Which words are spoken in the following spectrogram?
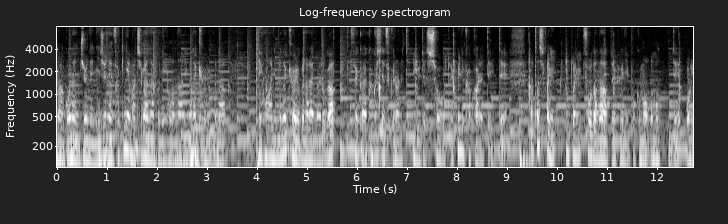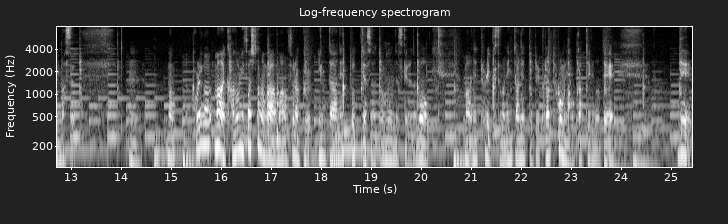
まあ、5年、10年、20年先には間違いなく日本のアニメの強力な日本アニメの強力なライバルが世界各地で作られているでしょうというふうに書かれていて、まあ、確かに本当にそうだなというふうに僕も思っております。うんまあ、これがまあ可能にさせたのが、まあ、おそらくインターネットってやつだと思うんですけれども、まあ、ネットフリックスも、インターネットというプラットフォームに乗っかっているので、で、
